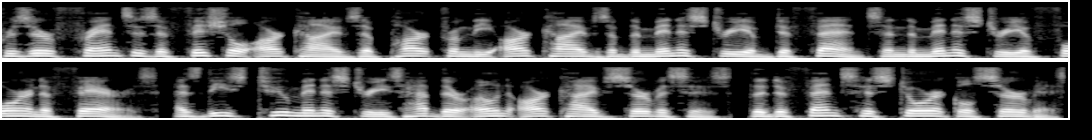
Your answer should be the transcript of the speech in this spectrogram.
preserve France's official archives apart from the archives of the Ministry of Defense and the Ministry of Foreign Affairs, as these two ministries have their own archive services, the Defense Historical Service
